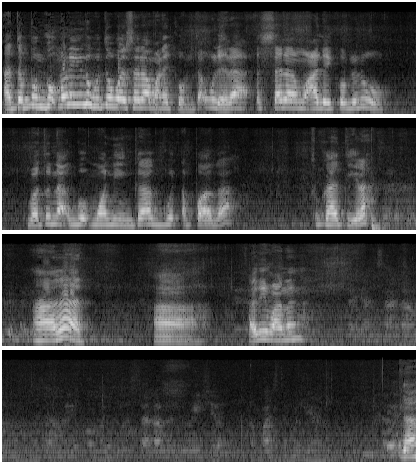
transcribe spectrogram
Ataupun good morning dulu betul assalamualaikum. Tak boleh lah. Assalamualaikum dulu. Lepas tu nak good morning ke good apa ke suka hati lah. Ha kan? Ha. Jadi mana? Ha?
